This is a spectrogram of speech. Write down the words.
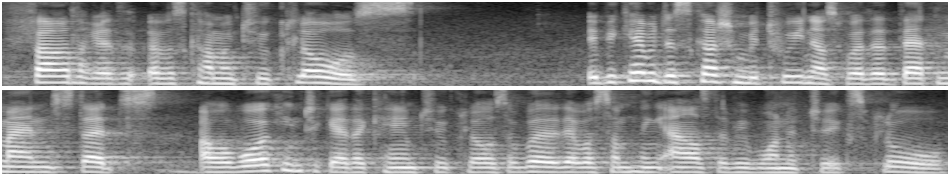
felt like it was coming to a close, it became a discussion between us whether that meant that our working together came too close or whether there was something else that we wanted to explore.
